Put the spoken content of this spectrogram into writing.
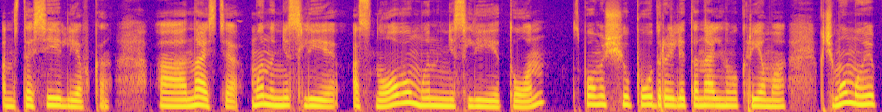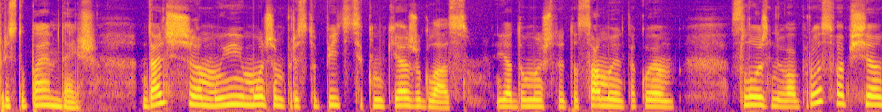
Анастасия Левка. А, Настя, мы нанесли основу, мы нанесли тон с помощью пудры или тонального крема. К чему мы приступаем дальше? Дальше мы можем приступить к макияжу глаз. Я думаю, что это самый такой сложный вопрос вообще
